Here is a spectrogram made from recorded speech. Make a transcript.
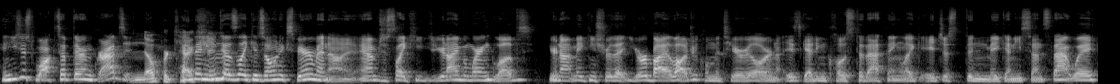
and he just walks up there and grabs it. No protection. And then he does like his own experiment on it, and I'm just like, he, you're not even wearing gloves. You're not making sure that your biological material or, is getting close to that thing. Like it just didn't make any sense that way.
